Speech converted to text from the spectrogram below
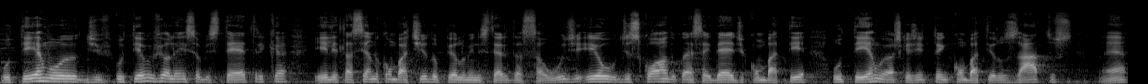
O termo, de, o termo violência obstétrica ele está sendo combatido pelo Ministério da Saúde. Eu discordo com essa ideia de combater o termo. Eu acho que a gente tem que combater os atos né?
